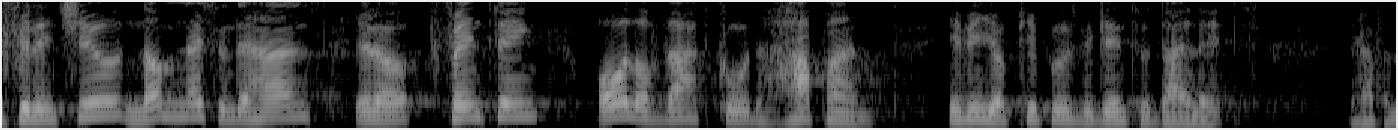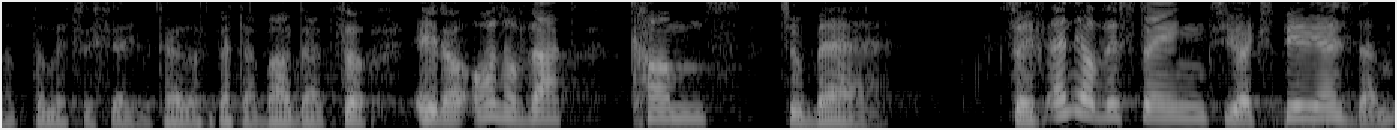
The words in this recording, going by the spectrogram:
feeling chill, numbness in the hands, you know, fainting, all of that could happen. Even your pupils begin to dilate. We have an optometrist here, you tell us better about that. So, you know, all of that comes to bear. So if any of these things you experience them,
